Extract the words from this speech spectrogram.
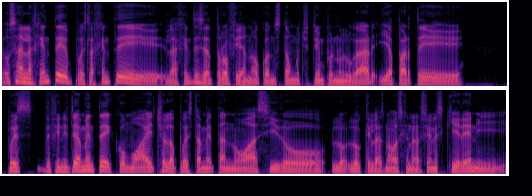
O sea, la gente, pues la gente, la gente se atrofia, ¿no? Cuando está mucho tiempo en un lugar. Y aparte, pues definitivamente como ha hecho la apuesta meta, no ha sido lo, que las nuevas generaciones quieren. Y,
